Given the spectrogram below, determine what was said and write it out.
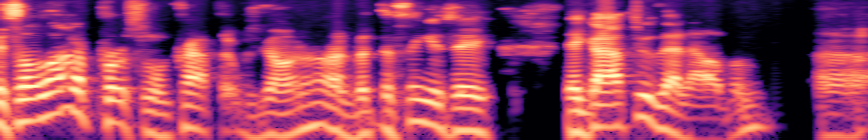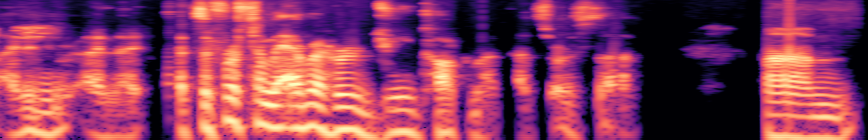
It's a lot of personal crap that was going on. But the thing is, they they got through that album uh, I didn't. I, that's the first time I ever heard Gene talk about that sort of stuff, um,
